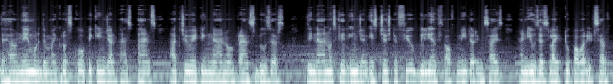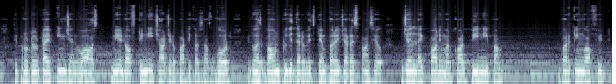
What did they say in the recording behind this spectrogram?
They have named the microscopic engine as ants actuating nano transducers. The nanoscale engine is just a few billionths of meter in size and uses light to power itself. The prototype engine was made of tiny charged particles of gold. It was bound together with temperature responsive gel like polymer called PNIPAM. Working of it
